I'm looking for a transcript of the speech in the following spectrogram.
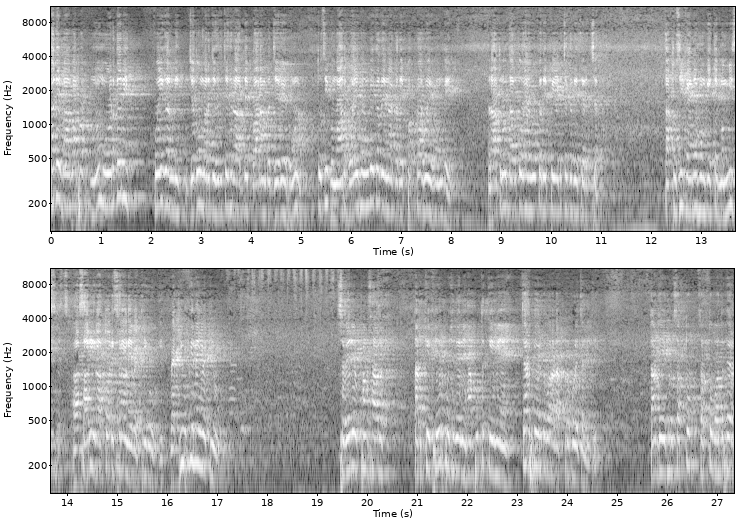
ਕਦੇ ਬਾਪ ਨੂੰ ਮੋੜਦੇ ਨੇ, ਕੋਈ ਗੱਲ ਨਹੀਂ। ਜਦੋਂ ਮਰਜ਼ੀ ਹੋ ਚਾਹੇ ਰਾਤ ਦੇ 12 ਵਜੇ ਹੋਏ ਹੋਣ, ਤੁਸੀਂ ਬਿਮਾਰ ਹੋਏ ਹੋਵੋਗੇ ਕਦੇ ਨਾ ਕਦੇ, ਪੱਕਾ ਹੋਏ ਹੋਵੋਗੇ। ਰਾਤ ਨੂੰ ਦਰਦ ਹੋਇਆ ਹੋ ਕਦੇ ਪੇਟ 'ਚ, ਕਦੇ ਸਿਰ 'ਚ। ਤਾਂ ਤੁਸੀਂ ਕਹਿੰਦੇ ਹੋਵੋਗੇ ਤੇ ਮੰਮੀ ਸਾਰੀ ਰਾਤ ਤੁਹਾਡੇ ਸਰਾਣੇ ਬੈਠੀ ਹੋਊਗੀ। ਬੈਠੀ ਹੋਊਗੀ ਨਹੀਂ ਬੈਠੀ ਹੋਊਗੀ? ਸਵੇਰੇ ਉੱਠਣ ਸਾਰ ਤੜਕੇ ਫੇਰ ਪੁੱਛਦੇ ਨੇ, ਹਾਂ ਪੁੱਤ, ਕਿਵੇਂ ਹੈ ਚੱਲ ਫੇਰ ਦੁਬਾਰਾ ਡਾਕਟਰ ਕੋਲੇ ਚੱਲੀ ਜੀ ਤਾਂ ਦੇਖ ਲਓ, ਸਭ ਤੋਂ ਸਭ ਤੋਂ ਵੱਧ ਫਿਰ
